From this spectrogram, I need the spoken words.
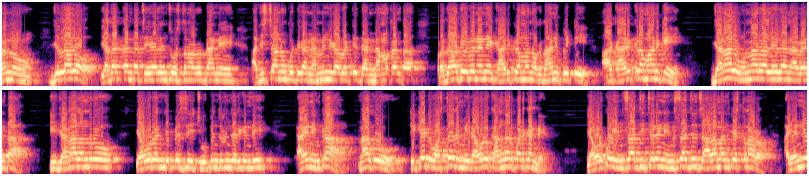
నన్ను జిల్లాలో ఎదక్కంట చేయాలని చూస్తున్నారు. దాన్ని అధిష్టానం కొద్దిగా నమ్మింది కాబట్టి దాన్ని నమ్మకంట ప్రజాదీవెన అనే కార్యక్రమాన్ని ఒక దాన్ని పెట్టి ఆ కార్యక్రమానికి జనాలు ఉన్నారా లేదా నా వెంట ఈ జనాలందరూ ఎవరు అని చెప్పేసి చూపించడం జరిగింది. ఆయన ఇంకా నాకు టికెట్ వస్తుంది మీరు ఎవరు కంగారు పడకండి. ఎవరికో ఇన్ఛార్జ్ ఇచ్చారని ఇన్ఛార్జీలు చాలా మందికి ఇస్తున్నారు. అవన్నీ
